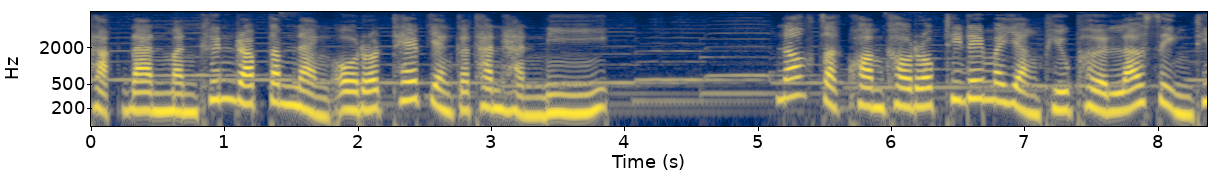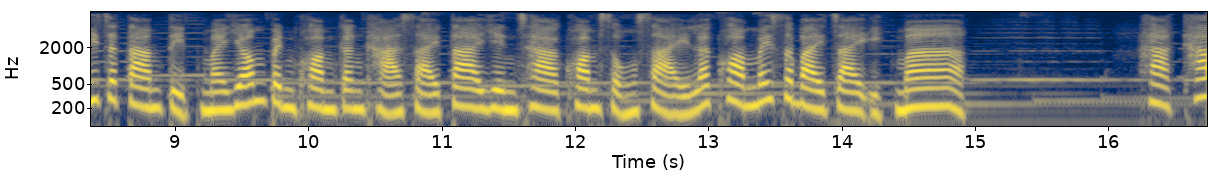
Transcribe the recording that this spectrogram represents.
ผลักดันมันขึ้นรับตำแหน่งโอรสเทพอย่างกระทันหันนี้ นอกจากความเคารพที่ได้มาอย่างผิวเผินแล้วสิ่งที่จะตามติดมาย่อมเป็นความกังขาสายตาเย็นชาความสงสัยและความไม่สบายใจอีกมาก หากข้า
